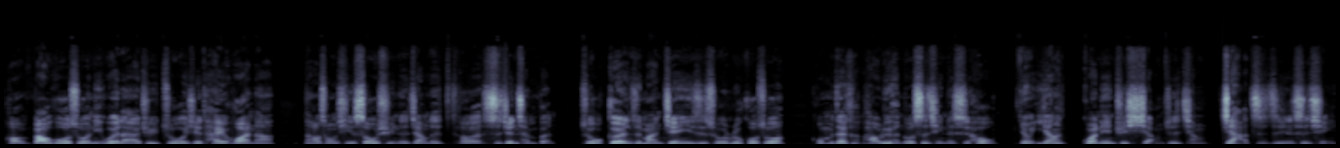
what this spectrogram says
好，包括说你未来要去做一些汰换啊，然后重新搜寻的这样的呃时间成本。所以我个人是蛮建议是说，如果说我们在考虑很多事情的时候，用一样的观念去想，就是讲价值这件事情，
